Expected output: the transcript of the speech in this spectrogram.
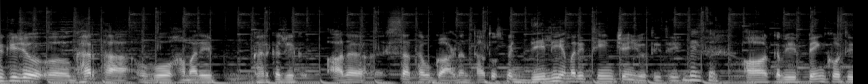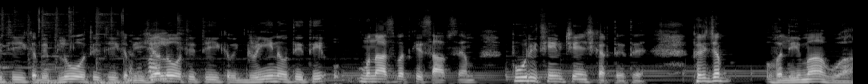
کیونکہ جو گھر تھا وہ ہمارے گھر کا جو ایک آدھا حصہ تھا وہ گارڈن تھا تو اس میں ڈیلی ہماری تھیم چینج ہوتی تھی۔ بالکل۔ اور کبھی پنک ہوتی تھی کبھی بلو ہوتی تھی کبھی یلو ہوتی تھی کبھی گرین ہوتی تھی۔ مناسبت کے حساب سے ہم پوری تھیم چینج کرتے تھے۔ پھر جب ولیمہ ہوا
